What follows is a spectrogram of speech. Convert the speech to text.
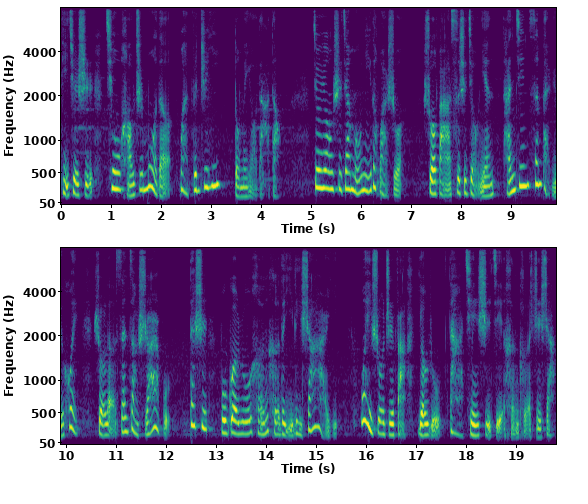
的确是秋毫之末的万分之一都没有达到。就用释迦牟尼的话说：“说法四十九年，谈经三百余会，说了三藏十二部，但是不过如恒河的一粒沙而已。未说之法，犹如大千世界恒河之沙。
